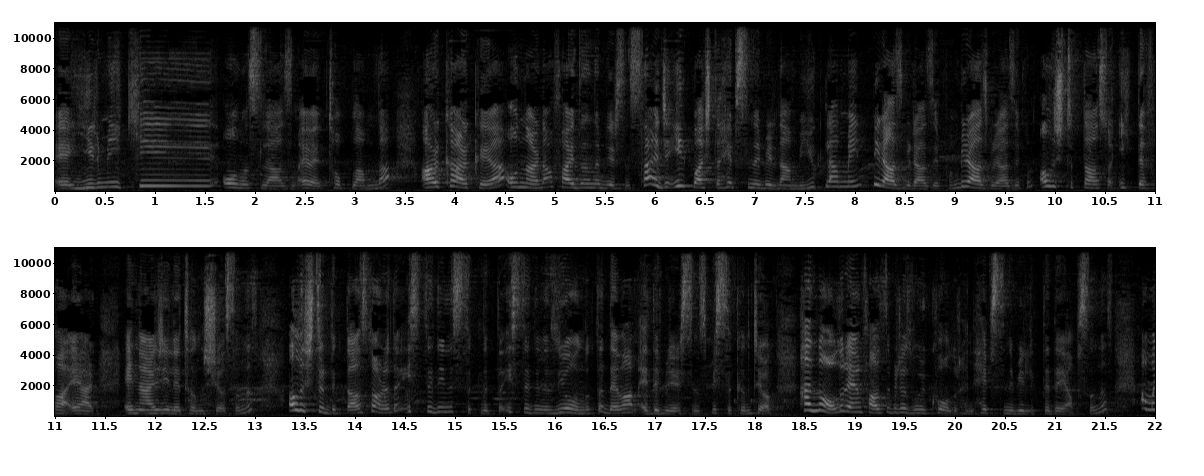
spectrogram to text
E, 22 olması lazım. Evet toplamda. Arka arkaya onlardan faydalanabilirsiniz. Sadece ilk başta hepsine birden bir yüklenmeyin. Biraz biraz yapın. Biraz biraz yapın. Alıştıktan sonra ilk defa eğer enerjiyle tanışıyorsanız alıştırdıktan sonra da istediğiniz sıklıkta, istediğiniz yoğunlukta devam edebilirsiniz. Bir sıkıntı yok. Ha ne olur en fazla biraz uyku olur. Hani hepsini birlikte de yapsanız. Ama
